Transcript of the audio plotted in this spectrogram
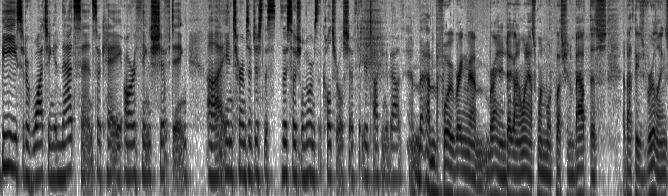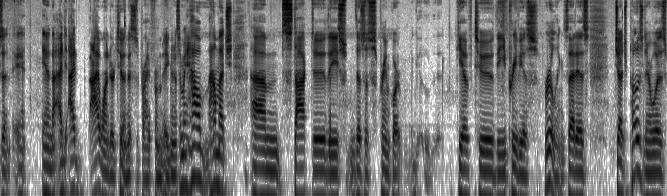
be sort of watching in that sense. Okay, are things shifting? Uh, in terms of just the, the social norms, the cultural shift that you're talking about. Um, before we bring um, Brian and Doug on, I want to ask one more question about this, about these rulings. And, and I, I, I wonder too, and this is probably from ignorance. I mean, how how much um, stock do the does the Supreme Court give to the previous rulings? That is, Judge Posner was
